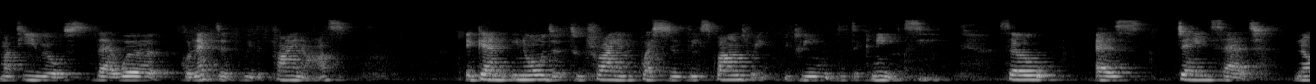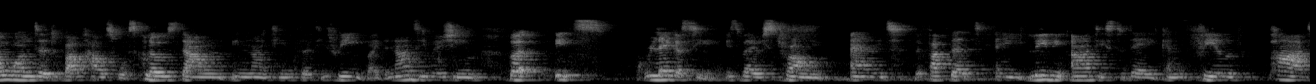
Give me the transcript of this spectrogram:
materials that were connected with the fine arts, again, in order to try and question this boundary between the techniques. So, as Jane said, no wonder the Bauhaus was closed down in 1933 by the Nazi regime, but its legacy is very strong, and the fact that a living artist today can feel part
